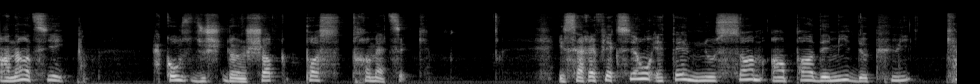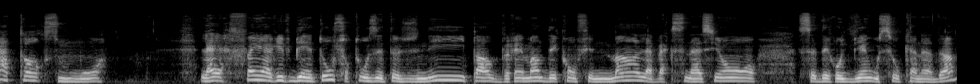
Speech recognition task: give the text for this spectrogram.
en entier à cause d'un choc post-traumatique. Et sa réflexion était « Nous sommes en pandémie depuis 14 mois. La fin arrive bientôt, surtout aux États-Unis. Ils parlent vraiment de déconfinement. La vaccination se déroule bien aussi au Canada.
